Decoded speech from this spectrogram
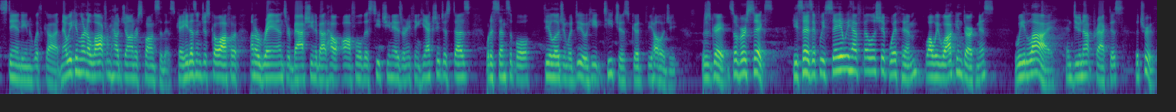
standing with God. Now we can learn a lot from how John responds to this. Okay, he doesn't just go off a, on a rant or bashing about how awful this teaching is or anything. He actually just does what a sensible theologian would do. He teaches good theology, which is great. So, verse 6, he says, If we say we have fellowship with him while we walk in darkness, we lie and do not practice the truth.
